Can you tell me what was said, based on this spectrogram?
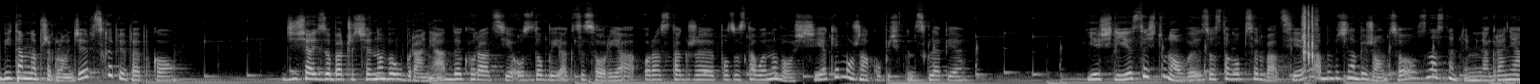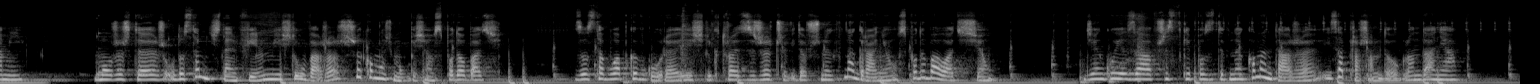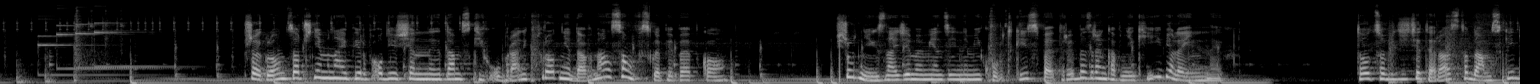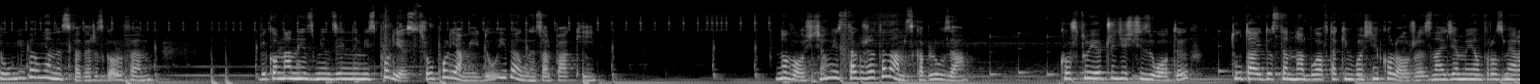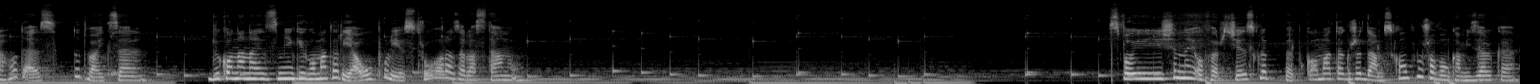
Witam na przeglądzie w sklepie Pepko. Dzisiaj zobaczycie nowe ubrania, dekoracje, ozdoby i akcesoria oraz także pozostałe nowości, jakie można kupić w tym sklepie. Jeśli jesteś tu nowy, zostaw obserwację, aby być na bieżąco z następnymi nagraniami. Możesz też udostępnić ten film, jeśli uważasz, że komuś mógłby się spodobać. Zostaw łapkę w górę, jeśli któraś z rzeczy widocznych w nagraniu spodobała Ci się. Dziękuję za wszystkie pozytywne komentarze i zapraszam do oglądania. Przegląd zaczniemy najpierw od jesiennych damskich ubrań, które od niedawna są w sklepie Pepko. Wśród nich znajdziemy m.in. kurtki, swetry, bezrękawniki i wiele innych. To, co widzicie teraz, to damski, długi wełniany sweter z golfem. Wykonany jest m.in. z poliestru, poliamidu i wełny z alpaki. Nowością jest także ta damska bluza. Kosztuje 30 zł. Tutaj dostępna była w takim właśnie kolorze. Znajdziemy ją w rozmiarach od S do 2XL. Wykonana jest z miękkiego materiału, poliestru oraz elastanu. W swojej jesiennej ofercie sklep Pepko ma także damską pluszową kamizelkę.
